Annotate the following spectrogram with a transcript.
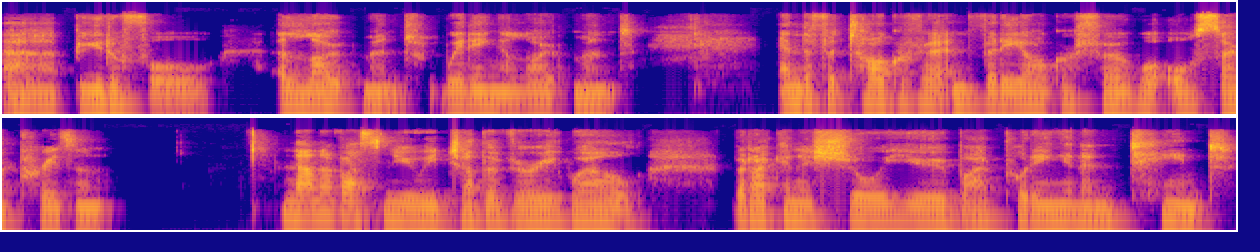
a beautiful elopement, wedding elopement. And the photographer and videographer were also present. None of us knew each other very well, but I can assure you by putting an intent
